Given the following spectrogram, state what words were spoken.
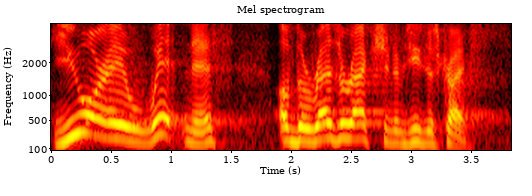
You are a witness of the resurrection of Jesus Christ.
